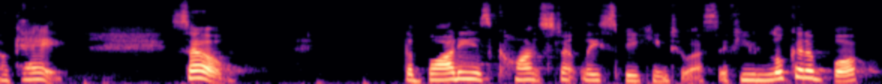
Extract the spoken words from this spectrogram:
Okay, so the body is constantly speaking to us. If you look at a book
